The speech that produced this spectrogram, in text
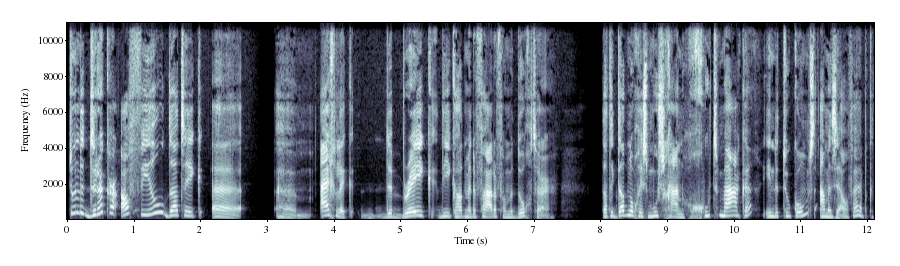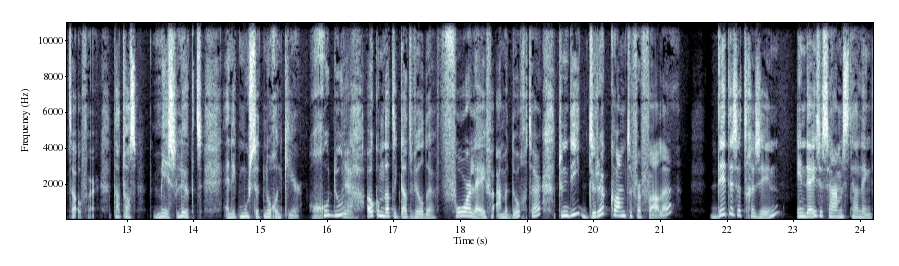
Toen de drukker afviel dat ik uh, um, eigenlijk de break die ik had met de vader van mijn dochter. Dat ik dat nog eens moest gaan goedmaken in de toekomst. Aan mezelf hè, heb ik het over. Dat was mislukt. En ik moest het nog een keer goed doen. Ook omdat ik dat wilde voorleven aan mijn dochter. Toen die druk kwam te vervallen. Dit is het gezin in deze samenstelling.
